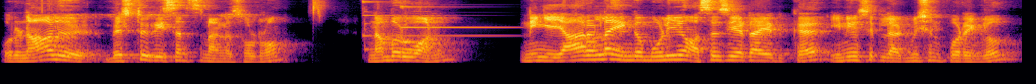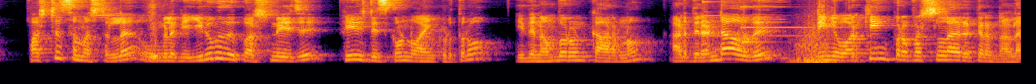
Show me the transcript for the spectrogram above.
ஒரு நாலு பெஸ்ட் ரீசன்ஸ் நாங்க சொல்றோம். நம்பர் ஒன் நீங்கள் யாரெல்லாம் எங்கள் மூலியம் அசோசியேட் ஆகிருக்க யூனிவர்சிட்டியில் அட்மிஷன் போகிறீங்களோ ஃபஸ்ட்டு செமஸ்டரில் உங்களுக்கு இருபது பர்சன்டேஜ் ஃபீஸ் டிஸ்கவுண்ட் வாங்கி கொடுத்துரும். இது நம்பர் ஒன் காரணம். அடுத்து ரெண்டாவது நீங்கள் ஒர்க்கிங் ப்ரொஃபஷனலாக இருக்கிறனால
